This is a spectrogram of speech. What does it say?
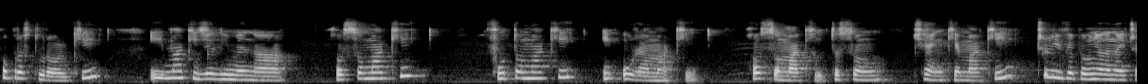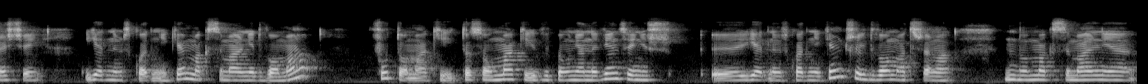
po prostu rolki. I maki dzielimy na hosomaki, futomaki i uramaki. Hosomaki to są cienkie maki, czyli wypełnione najczęściej jednym składnikiem, maksymalnie dwoma. Futomaki to są maki wypełniane więcej niż y, jednym składnikiem, czyli dwoma, trzema. No maksymalnie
